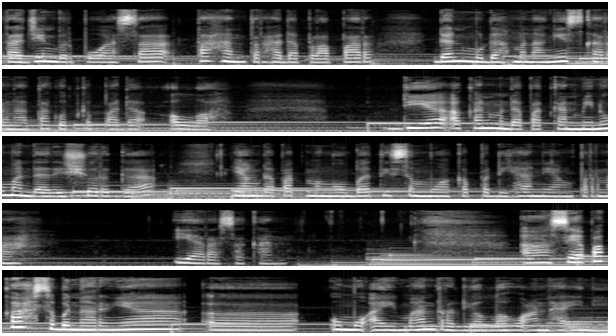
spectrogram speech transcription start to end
rajin berpuasa, tahan terhadap lapar, dan mudah menangis karena takut kepada Allah. Dia akan mendapatkan minuman dari surga yang dapat mengobati semua kepedihan yang pernah ia rasakan. Uh, siapakah sebenarnya uh, Ummu Aiman radhiyallahu anha ini?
